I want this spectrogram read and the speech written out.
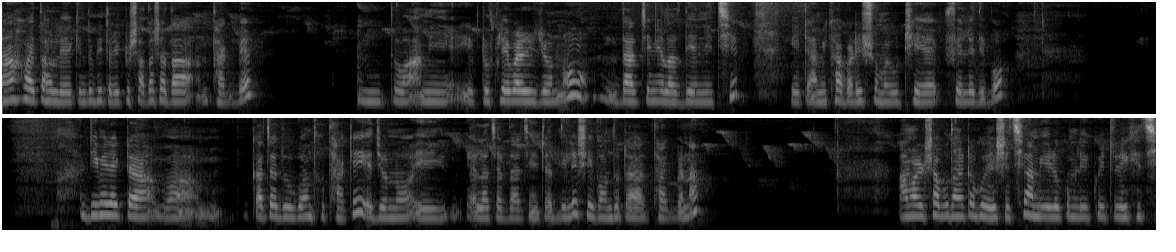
না হয় তাহলে কিন্তু ভিতরে একটু সাদা সাদা থাকবে। তো আমি একটু ফ্লেভারের জন্য দারচিনি এলাচ দিয়ে নিচ্ছি। এটা আমি খাবারের সময় উঠিয়ে ফেলে দিব। ডিমের একটা কাঁচা দুর্গন্ধ থাকে, এজন্য এই এলাচার দারচিনিটা দিলে সেই গন্ধটা আর থাকবে না। আমার সাবধানটা হয়ে এসেছে, আমি এরকম লিকুইড রেখেছি,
